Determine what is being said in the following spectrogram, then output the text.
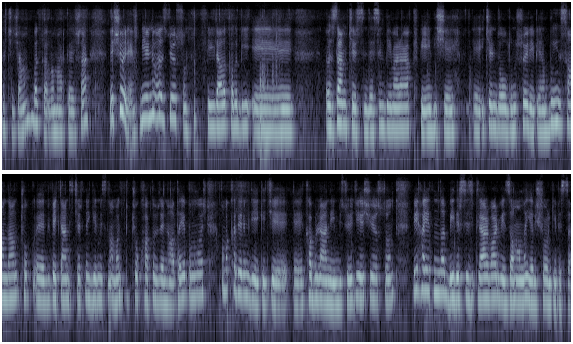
açacağım. Bakalım arkadaşlar. Ve şöyle birini özlüyorsun. Biriyle alakalı bir e, özlem içerisindesin. Bir merak, bir endişe e, içerisinde olduğunu söyleyebilirim. Bu insandan çok e, bir beklenti içerisine girmesin ama çok hata üzerine hata yapılmış. Ama kaderim diye gece e, kabullendiğin bir süreci yaşıyorsun. Ve hayatında belirsizlikler var ve zamanla yarışıyor gibisin.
